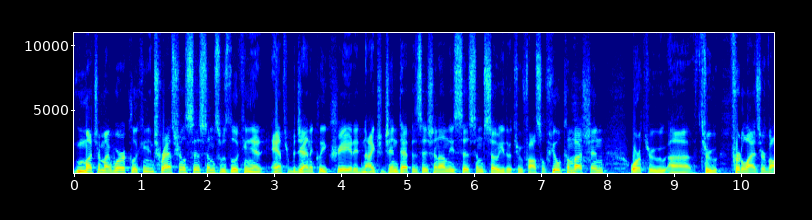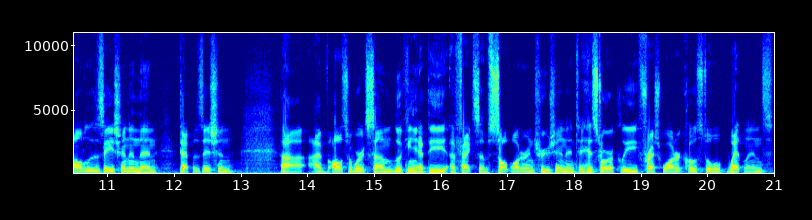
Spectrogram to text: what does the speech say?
much of my work looking at terrestrial systems was looking at anthropogenically created nitrogen deposition on these systems, so either through fossil fuel combustion or through, uh, through fertilizer volatilization and then deposition. Uh, I've also worked some looking at the effects of saltwater intrusion into historically freshwater coastal wetlands.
